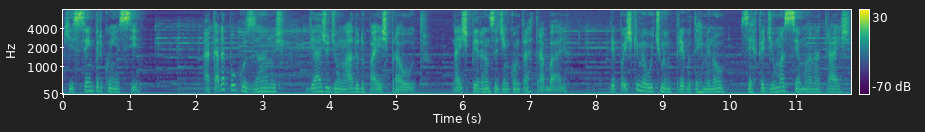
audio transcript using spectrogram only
que sempre conheci. A cada poucos anos, viajo de um lado do país para outro, na esperança de encontrar trabalho. Depois que meu último emprego terminou, cerca de uma semana atrás,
